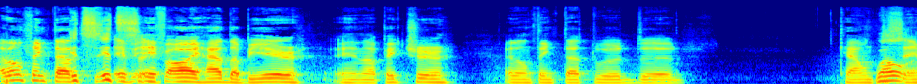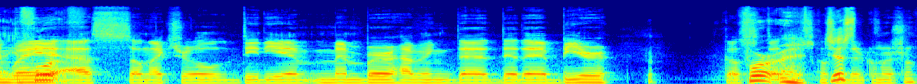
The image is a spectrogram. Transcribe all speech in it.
I don't think that It's- it's- if if I had a beer in a picture, I don't think that would uh, count Well, the same way for- as an actual DDM member having the the, the beer. Because For, uh, just- considered commercial.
